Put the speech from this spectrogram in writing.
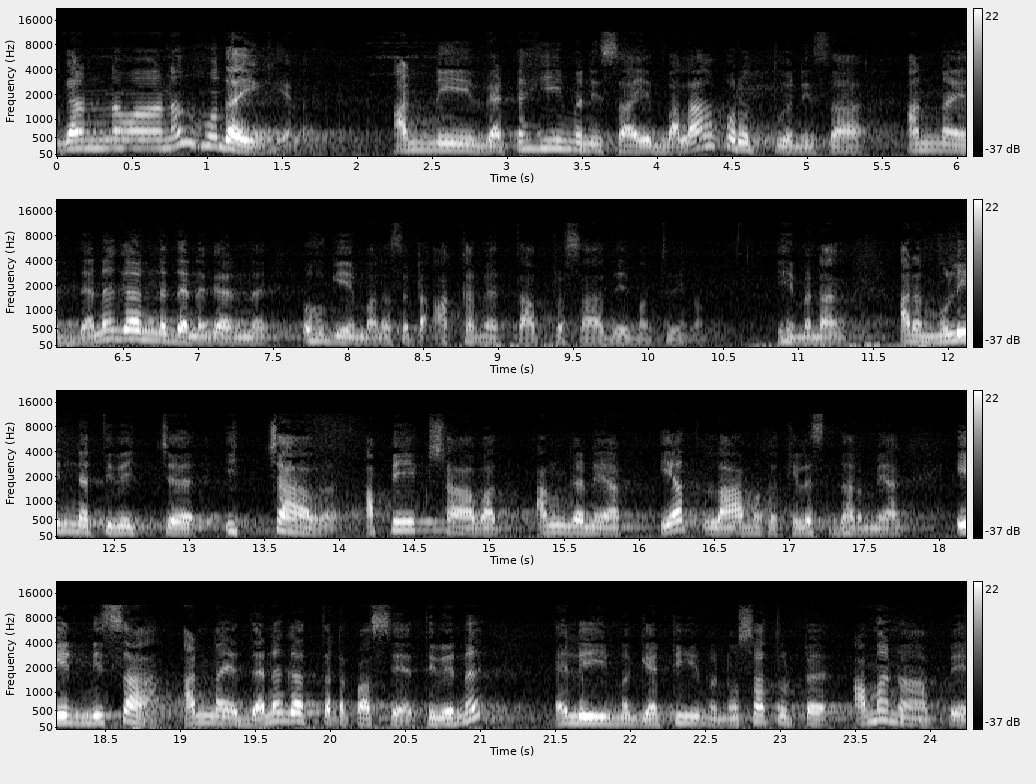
ගන්නවා නම් හොඳයි කියලා. අන්නේ වැටහීම නිසා ඒ බලාපොරොත්තුව නිසා අන් අය දැනගන්න දැනගන්න ඔහුගේ මනසට අකමැත්ත අප්‍රසාදය මතුවෙනවා. එහෙමනම් අර මුලින් නැති වෙච්ච ඉච්ඡාව, අපේක්ෂාවත් අංගනයක්, එයත් ලාමක කෙලස් ධර්මයක්. ඒ නිසා අන් අය දැනගත්තට පස්සේ ඇතිවෙන ඇලීම, ගැටීම, නොසතුට, අමනාපය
